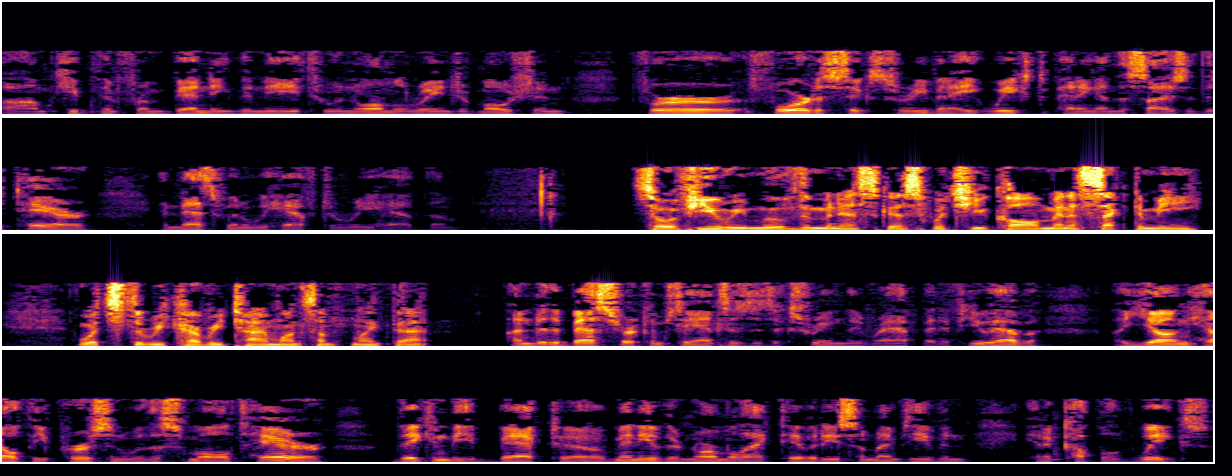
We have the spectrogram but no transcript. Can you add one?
um, keep them from bending the knee through a normal range of motion for four to six or even eight weeks, depending on the size of the tear, and that's when we have to rehab them. So if you remove the meniscus, which you call meniscectomy, what's the recovery time on something like that? under the best circumstances, it's extremely rapid. If you have a, a, young, healthy person with a small tear, they can be back to many of their normal activities, sometimes even in a couple of weeks.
